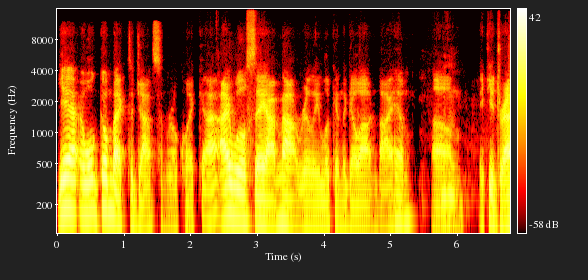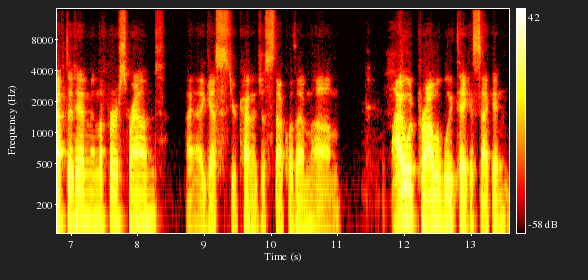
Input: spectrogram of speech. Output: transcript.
Yeah, well, going back to Johnston real quick, I, I will say I'm not really looking to go out and buy him. Um, If you drafted him in the first round, I, I guess you're kind of just stuck with him. Um, I would probably take a second,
